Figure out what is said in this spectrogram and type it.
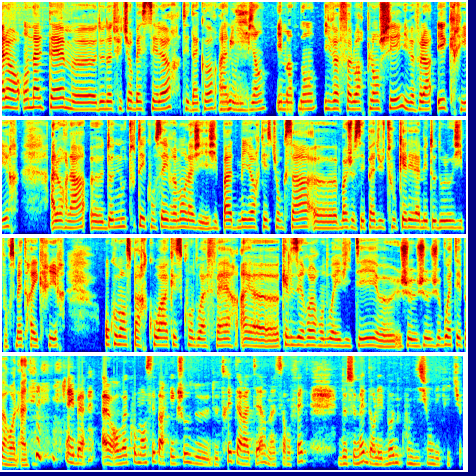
Alors, on a le thème euh, de notre futur best-seller. T'es d'accord, Anne? On est bien. Et maintenant, il va falloir plancher, il va falloir écrire. Alors là, euh, donne-nous tous tes conseils. Vraiment, là, j'ai, j'ai pas de meilleure question que ça. Euh, moi, je sais pas du tout quelle est la méthodologie pour se mettre à écrire on commence par quoi? Qu'est-ce qu'on doit faire? Euh, Quelles erreurs on doit éviter? Euh, je, je, bois tes paroles, Anne. eh ben, alors on va commencer par quelque chose de, très terre à terre. Ben, c'est en fait de se mettre dans les bonnes conditions d'écriture.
